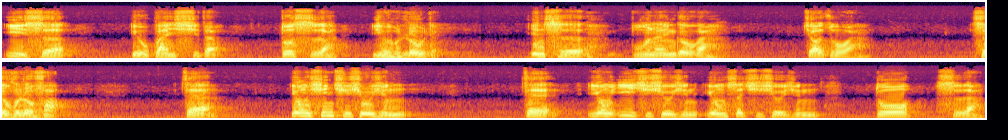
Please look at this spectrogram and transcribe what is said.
意识有关系的，都是啊有漏的，因此不能够啊叫做啊是无漏法。在用心去修行，在用意去修行，用色去修行，都。是啊，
